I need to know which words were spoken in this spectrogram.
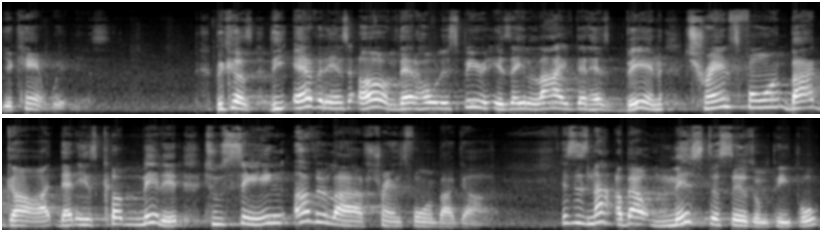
you can't witness. Because the evidence of that Holy Spirit is a life that has been transformed by God, that is committed to seeing other lives transformed by God. This is not about mysticism, people.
